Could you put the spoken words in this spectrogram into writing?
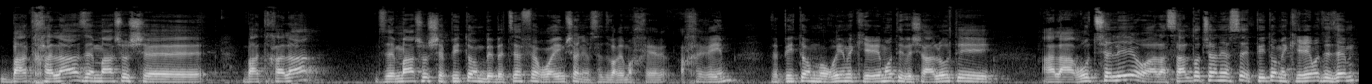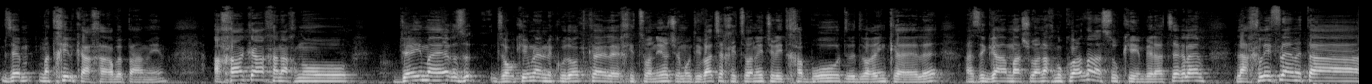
בהתחלה זה משהו ש... בהתחלה זה משהו שפתאום בבית ספר רואים שאני עושה דברים אחר, אחרים, ופתאום מורים מכירים אותי ושאלו אותי על הערוץ שלי או על הסלטות שאני עושה, פתאום מכירים אותי, זה, זה מתחיל ככה הרבה פעמים. אחר כך אנחנו די מהר זורקים להם נקודות כאלה חיצוניות של מוטיבציה חיצונית של התחברות ודברים כאלה, אז זה גם משהו, אנחנו כל הזמן עסוקים בלייצר להם, להחליף להם את, ה,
